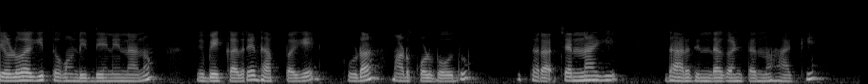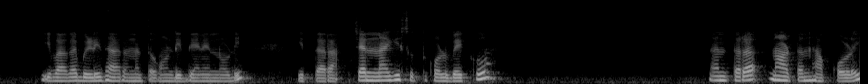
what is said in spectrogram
ತೆಳುವಾಗಿ ತೊಗೊಂಡಿದ್ದೇನೆ ನಾನು. ನೀವು ಬೇಕಾದರೆ ದಪ್ಪಗೆ ಕೂಡ ಮಾಡ್ಕೊಳ್ಬೋದು ಈ ಥರ ಚೆನ್ನಾಗಿ ದಾರದಿಂದ ಗಂಟನ್ನು ಹಾಕಿ ಇವಾಗ ಬಿಳಿ ದಾರನ ತೊಗೊಂಡಿದ್ದೇನೆ ನೋಡಿ. ಈ ಥರ ಚೆನ್ನಾಗಿ ಸುತ್ತಕೊಳ್ಬೇಕು ನಂತರ ನಾಟನ್ನು ಹಾಕ್ಕೊಳ್ಳಿ.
